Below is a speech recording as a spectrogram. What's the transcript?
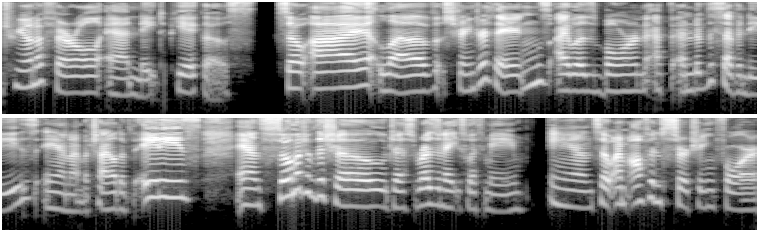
Triona Farrell, and Nate Piekos. So I love Stranger Things. I was born at the end of the 70s and I'm a child of the 80s, and so much of the show just resonates with me. And so I'm often searching for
